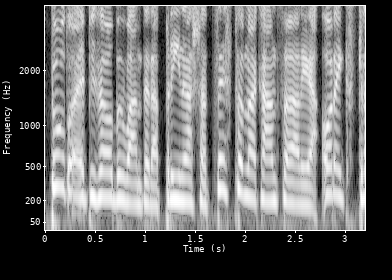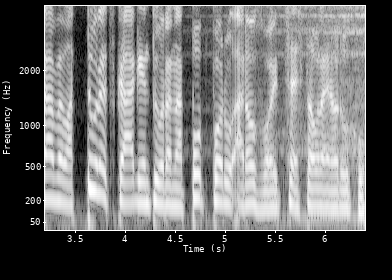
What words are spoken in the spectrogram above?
Túto epizódu vám teda prináša cestovná kancelária Orex Travel a turecká agentúra na podporu a rozvoj cestovného ruchu.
